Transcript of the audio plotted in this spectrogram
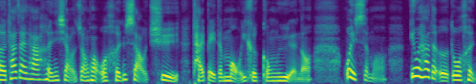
呃，他在他很小的状况，我很少去台北的某一个公园哦。为什么？因为他的耳朵很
